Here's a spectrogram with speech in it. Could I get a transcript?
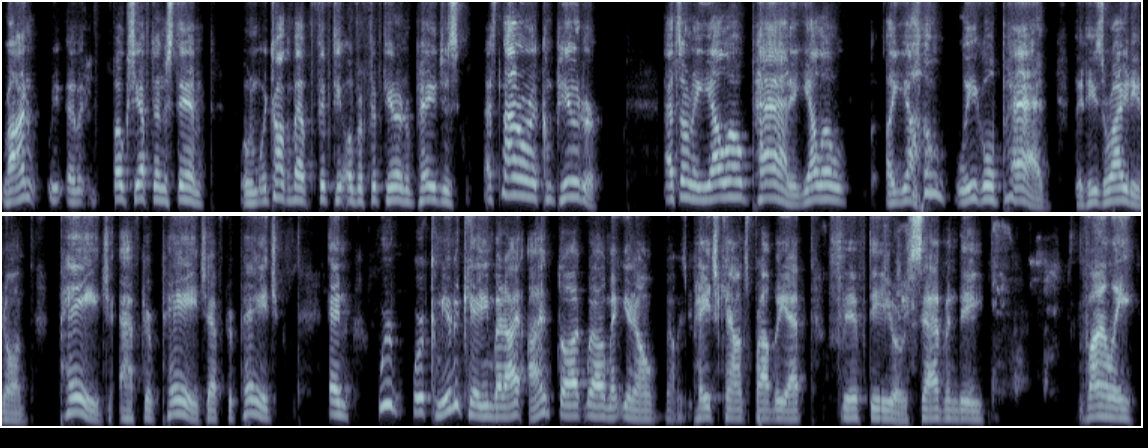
Ron, uh, folks, you have to understand when we're talking about 15 over 1,500 pages, that's not on a computer. That's on a yellow pad, a yellow a yellow legal pad that he's writing on page after page after page. And we're we're communicating, but I I thought, well, you know, his page count's probably at 50 or 70. Finally,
